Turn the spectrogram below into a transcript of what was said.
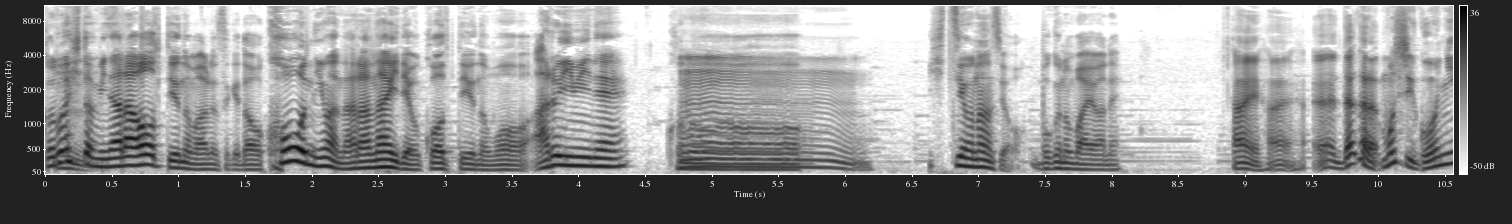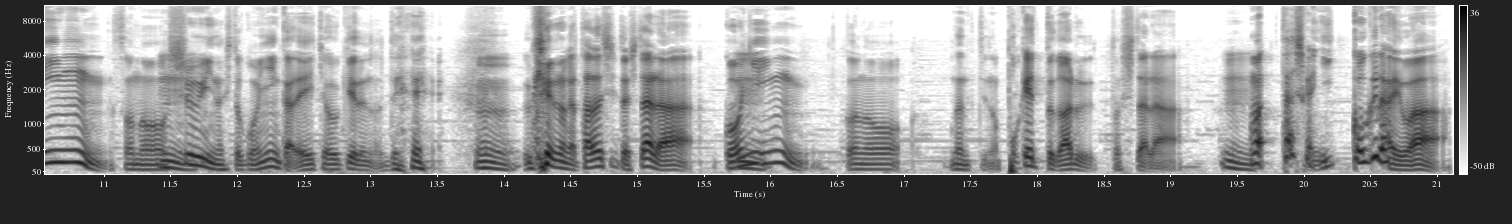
この人見習おうっていうのもあるんですけど、こうにはならないでおこうっていうのもある意味ねこのん。必要なんですよ僕の場合はね。はいはい。えだからもし5人その、うん。周囲の人5人から影響を受けるのでうん。受けるのが正しいとしたら5人、このなんていうのポケットがあるとしたら、うん、まあ確かに1個ぐらいは、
